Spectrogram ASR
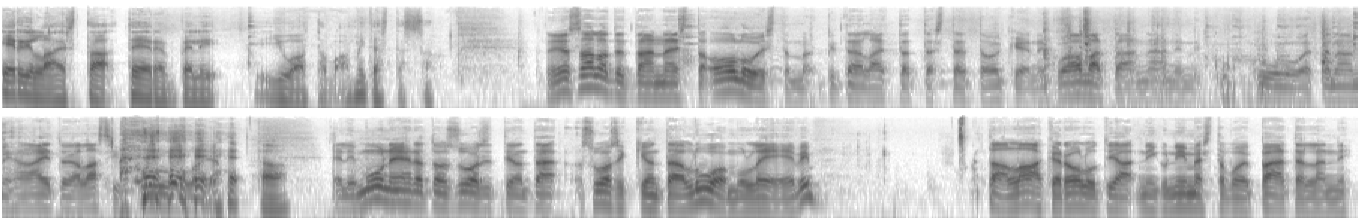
erilaista teerenpelijuotavaa. Mitäs tässä on? No jos aloitetaan näistä oluista, pitää laittaa tästä, että oikein niin kun avataan nämä, niin kuuluu, että nämä on ihan aitoja lasipulloja. no. Eli mun ehdoton suosikki on tämä, suosikki on tämä luomuleevi. Tämä on laakerolut ja niin kuin nimestä voi päätellä, niin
